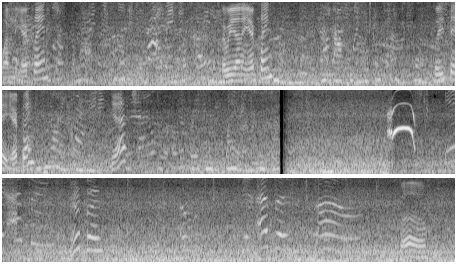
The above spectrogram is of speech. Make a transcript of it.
On an airplane? Are we on an airplane? What do you say? Airplane? Yeah? Airplane. Oh, oh. Whoa.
